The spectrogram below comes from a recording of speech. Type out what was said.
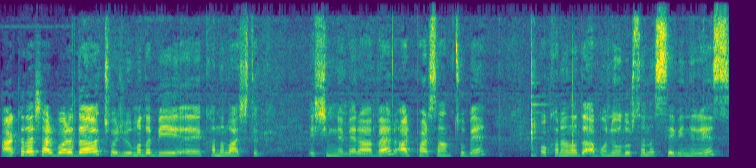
Arkadaşlar bu arada çocuğuma da bir e, kanal açtık eşimle beraber. Alparslan Tube. O kanala da abone olursanız seviniriz.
